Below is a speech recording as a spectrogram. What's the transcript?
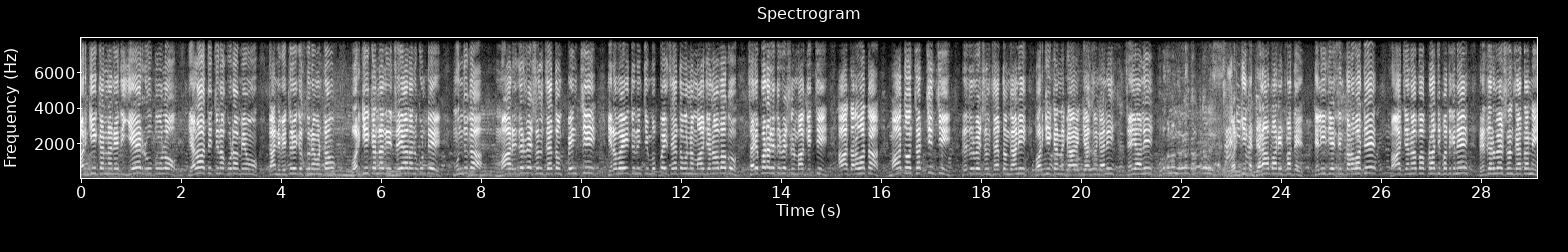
వర్గీకరణ అనేది ఏ రూపంలో ఎలా తెచ్చినా కూడా మేము దాన్ని వ్యతిరేకిస్తూనే ఉంటాం. వర్గీకరణ అది చేయాలనుకుంటే ముందుగా మా రిజర్వేషన్ శాతం పెంచి ఇరవై ఐదు నుంచి ముప్పై శాతం ఉన్న మా జనాభాకు సరిపడా రిజర్వేషన్ మాకు ఇచ్చి ఆ తర్వాత మాతో చర్చించి రిజర్వేషన్ శాతం కానీ వర్గీకరణ గ్యాస్ కానీ చేయాలి. వర్గీక జనాభా నిష్పత్తి తెలియజేసిన తర్వాతే మా జనాభా ప్రాతిపదికనే రిజర్వేషన్ శాతాన్ని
